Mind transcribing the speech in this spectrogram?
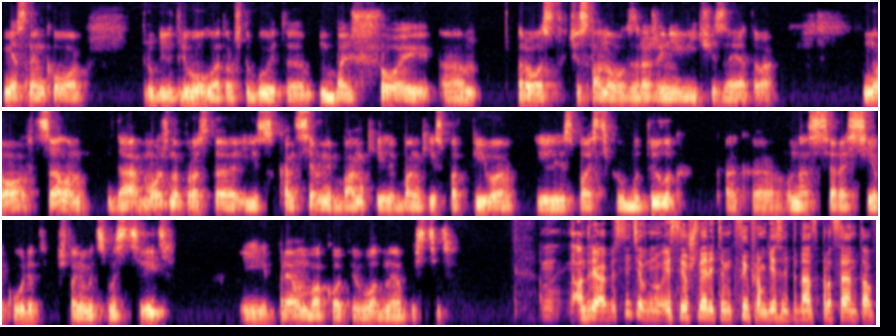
Местное НКО трубили тревогу о том, что будет э, большой э, рост числа новых заражений ВИЧ из-за этого. Но в целом, да, можно просто из консервной банки или банки из-под пива или из пластиковых бутылок, как э, у нас вся Россия курит, что-нибудь смастерить и прямо в окопе водное опустить. Андрей, объясните, ну, если уж верить этим цифрам, 10-15%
